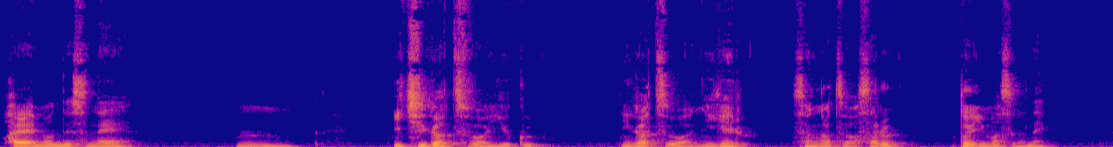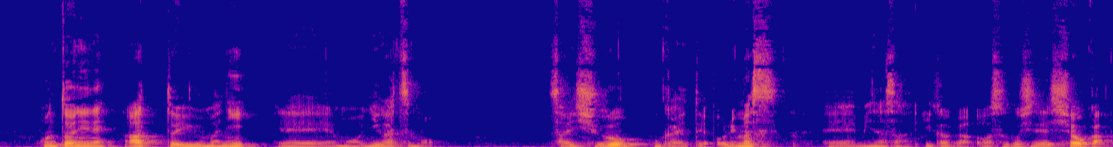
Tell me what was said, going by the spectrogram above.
早いもんですね。うん。1月は行く。2月は逃げる。3月は去る。と言いますがね。本当にね、あっという間に、えーもう2月も最終を迎えております。えー皆さんいかがお過ごしでしょうか？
